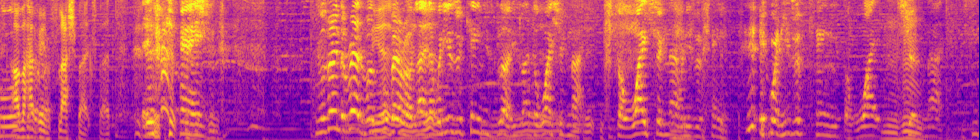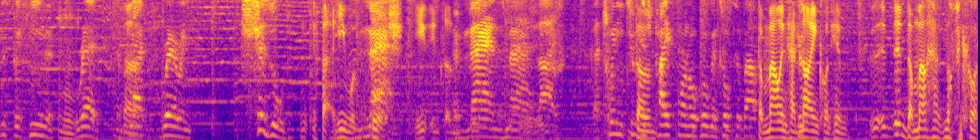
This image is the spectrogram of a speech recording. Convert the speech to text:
I'm having flashbacks, man. Kane. He was wearing the red for Yeah, Bearer. Like, yeah. like when he's with Kane, he's blood. He's like the white Suge Knight. He's the white Suge Knight when he's with Kane. when he's with Kane, he's the white Mm-hmm. Suge Knight. You see this behemoth, red and black, wearing chiseled In fact, he was Nah. Butch. He, he- a man's man. Like that 22 The- inch python Hulk Hogan talks about. the mountain had nothing on him. The, mountain has nothing on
